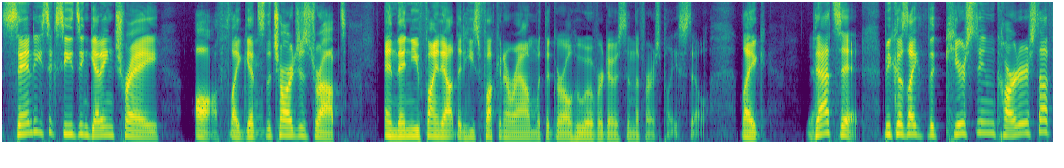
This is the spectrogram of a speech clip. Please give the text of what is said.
Sandy succeeds in getting Trey off, like gets mm-hmm. the charges dropped, and then you find out that he's fucking around with the girl who overdosed in the first place still. Like Yeah. that's it. Because like the Kirsten Carter stuff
